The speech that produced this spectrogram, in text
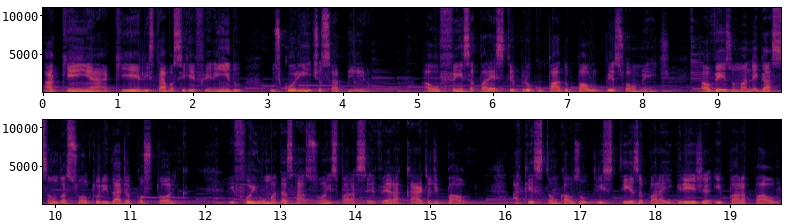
a quem a que ele estava se referindo, os coríntios sabiam. A ofensa parece ter preocupado Paulo pessoalmente, talvez uma negação da sua autoridade apostólica, e foi uma das razões para a severa carta de Paulo. A questão causou tristeza para a igreja e para Paulo.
